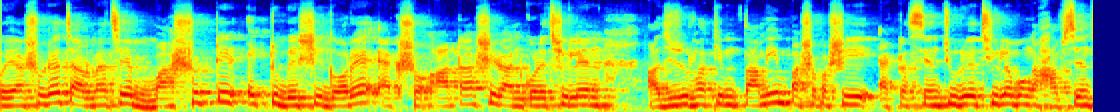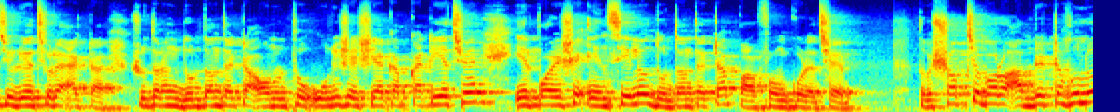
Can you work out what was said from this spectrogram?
ওই আসরে চার ম্যাচে বাষট্টির একটু বেশি গড়ে একশো আটাশি রান করেছিলেন আজিজুল হাকিম তামিম, পাশাপাশি একটা সেঞ্চুরিও ছিল এবং হাফ সেঞ্চুরিও ছিল একটা। সুতরাং দুর্দান্ত একটা অনূর্ধ্ব উনিশ এশিয়া কাপ কাটিয়েছে। এরপর এসে এনসিএলেও দুর্দান্ত একটা পারফর্ম করেছে। তবে সবচেয়ে বড় আপডেটটা হলো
